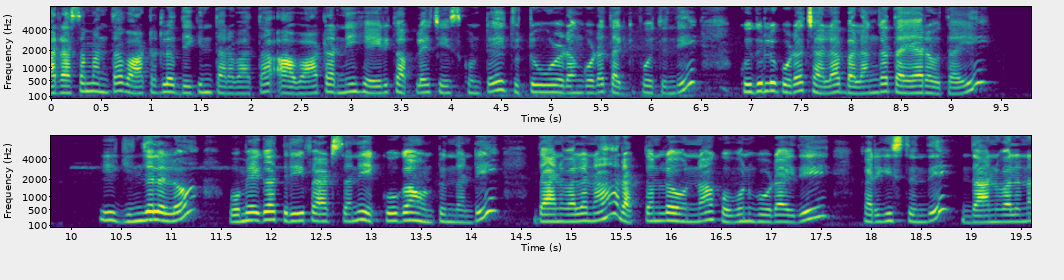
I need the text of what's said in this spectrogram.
ఆ రసం అంతా వాటర్లో దిగిన తర్వాత ఆ వాటర్ని హెయిర్కి అప్లై చేసుకుంటే జుట్టు ఊడడం కూడా తగ్గిపోతుంది. కుదుళ్ళు కూడా చాలా బలంగా తయారవుతాయి. ఈ గింజలలో ఒమేగా త్రీ ఫ్యాట్స్ అని ఎక్కువగా ఉంటుందండి. దానివలన రక్తంలో ఉన్న కొవ్వును కూడా ఇది కరిగిస్తుంది. దానివలన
